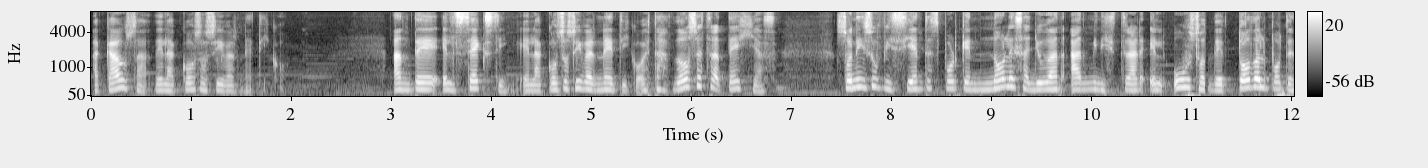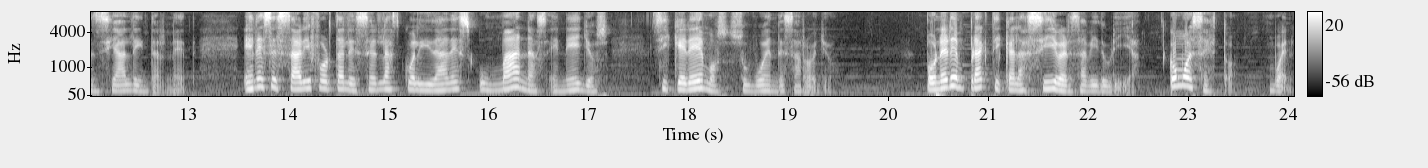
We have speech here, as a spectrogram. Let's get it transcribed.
a causa del acoso cibernético. Ante el sexting, el acoso cibernético, estas dos estrategias son insuficientes porque no les ayudan a administrar el uso de todo el potencial de Internet. Es necesario fortalecer las cualidades humanas en ellos si queremos su buen desarrollo. Poner en práctica la cibersabiduría. ¿Cómo es esto? Bueno,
